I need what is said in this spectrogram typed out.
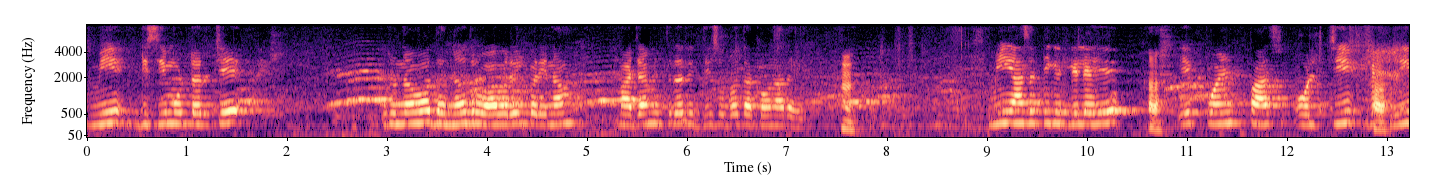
मी डी सी मोटरचे ऋण व धन ध्रुवावरील परिणाम माझ्या मित्र रिद्धीसोबत दाखवणार आहे. हं, मी यासाठी घेतलेले आहे हा. एक पॉईंट पाच वोल्टची बॅटरी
